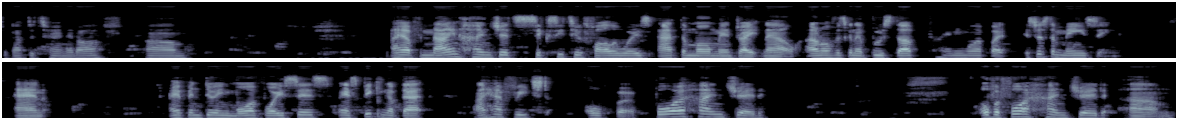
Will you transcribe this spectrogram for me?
Forgot to turn it off. Um, I have 962 followers at the moment right now. I don't know if it's gonna boost up anymore, but it's just amazing. And I've been doing more voices. And speaking of that, I have reached over 400 over 400 um,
